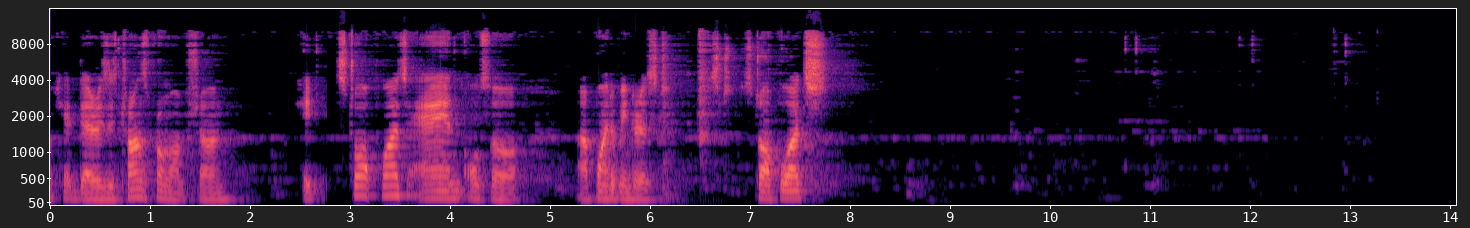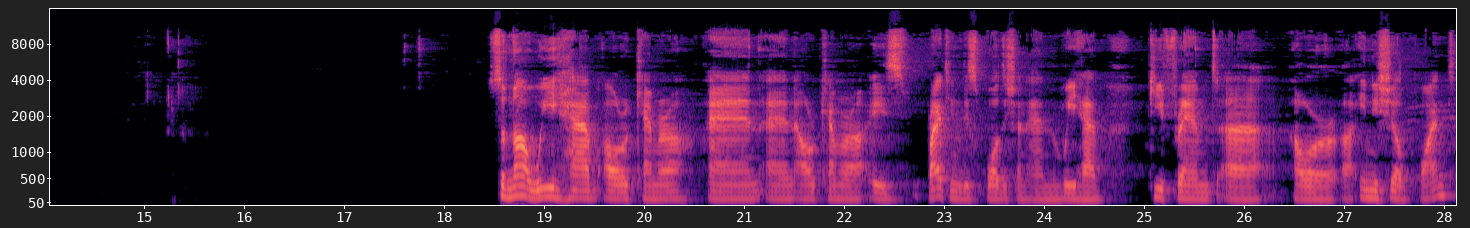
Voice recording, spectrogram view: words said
Okay there is a transform option. Hit stopwatch and also a point of interest. Stopwatch. So now we have our camera and and our camera is right in this position and we have keyframed uh, our uh, initial point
